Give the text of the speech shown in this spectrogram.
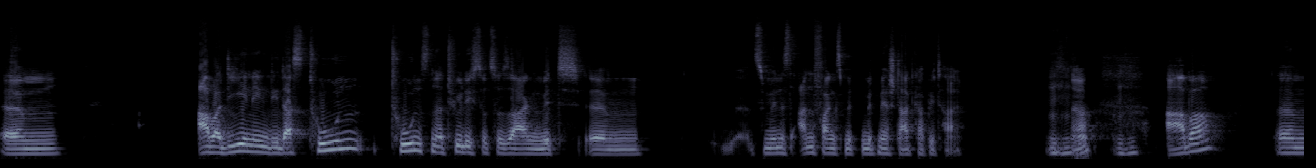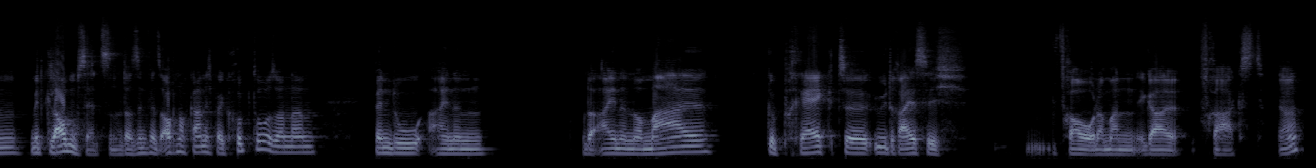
Ähm, aber diejenigen, die das tun, tun es natürlich sozusagen mit, ähm, zumindest anfangs mit, mit mehr Startkapital. Mhm. Ja? Mhm. Aber ähm, mit Glaubenssätzen. Und da sind wir jetzt auch noch gar nicht bei Krypto, sondern wenn du einen oder eine normal geprägte Ü30 Frau oder Mann, egal, fragst, ja,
